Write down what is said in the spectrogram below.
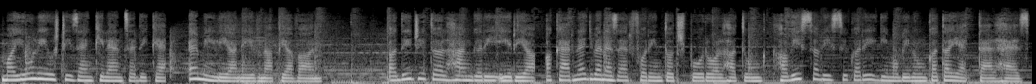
Ma július 19-e, Emília névnapja van. A Digital Hungary írja, akár 40 ezer forintot spórolhatunk, ha visszavisszük a régi mobilunkat a Jettelhez.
